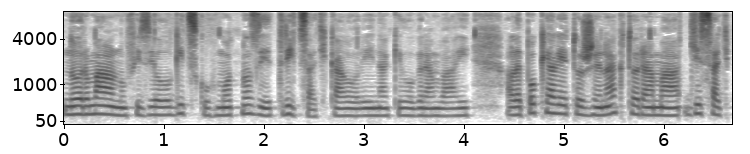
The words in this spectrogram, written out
normálnu fyziologickú hmotnosť je 30 kalórií na kilogram váhy. Ale pokiaľ je to žena, ktorá má 10%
